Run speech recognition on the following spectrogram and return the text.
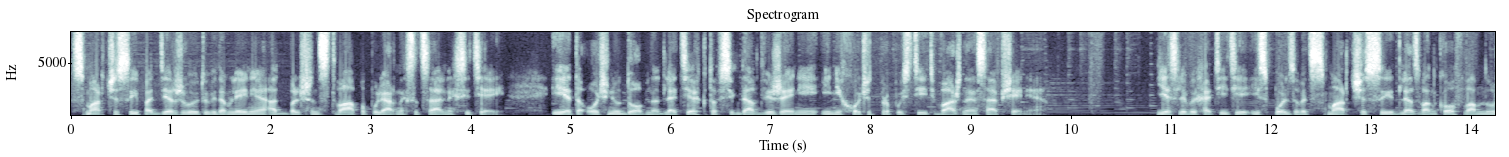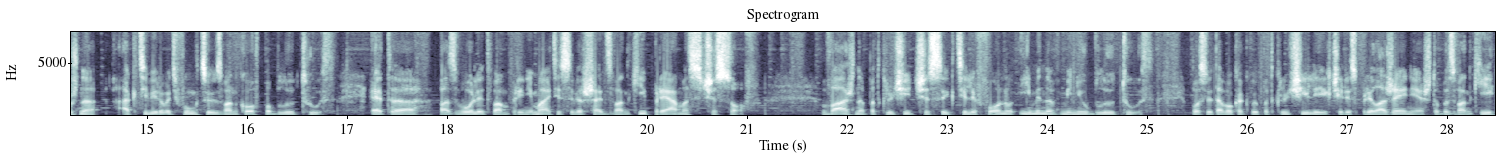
Смарт-часы поддерживают уведомления от большинства популярных социальных сетей. И это очень удобно для тех, кто всегда в движении и не хочет пропустить важное сообщение. Если вы хотите использовать смарт-часы для звонков, вам нужно активировать функцию звонков по Bluetooth. Это позволит вам принимать и совершать звонки прямо с часов – важно подключить часы к телефону именно в меню Bluetooth, после того, как вы подключили их через приложение, чтобы звонки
